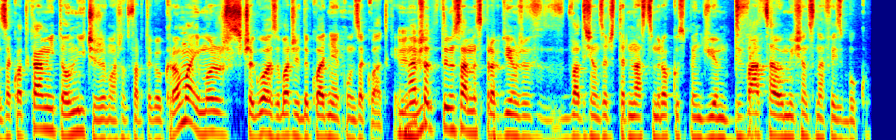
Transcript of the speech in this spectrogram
zakładkami, to on liczy, że masz otwartego Chroma i możesz w szczegółach zobaczyć dokładnie jaką zakładkę. Mhm. Na przykład tym samym sprawdziłem, że w- w 2014 roku spędziłem dwa całe miesiące na Facebooku.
